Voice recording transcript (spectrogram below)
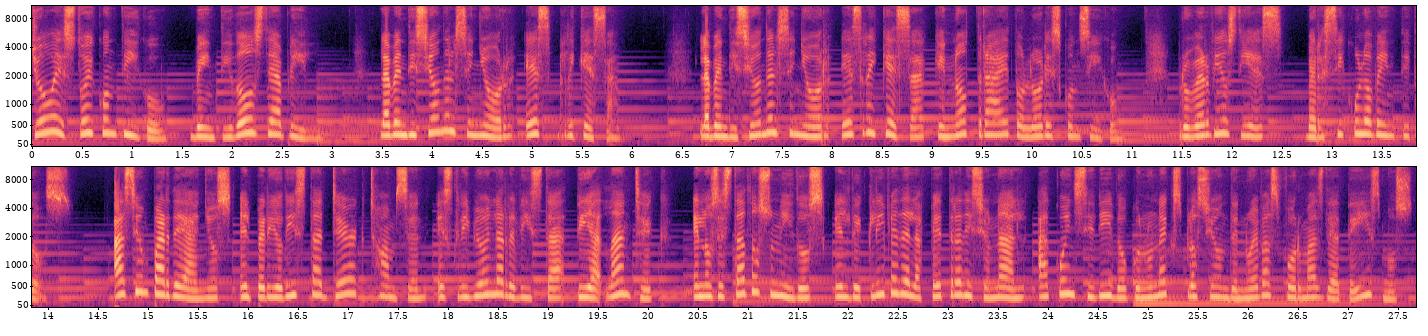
Yo estoy contigo, 22 de abril. La bendición del Señor es riqueza. La bendición del Señor es riqueza que no trae dolores consigo. Proverbios 10, versículo 22. Hace un par de años, el periodista Derek Thompson escribió en la revista The Atlantic en los Estados Unidos, el declive de la fe tradicional ha coincidido con una explosión de nuevas formas de ateísmos.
